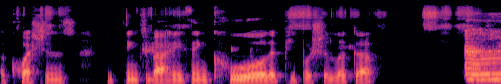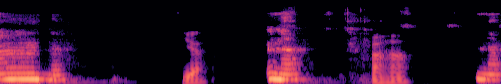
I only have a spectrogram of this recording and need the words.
uh, questions? You think about anything cool that people should look up? Um, no, Yeah. no, Uh huh. no.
